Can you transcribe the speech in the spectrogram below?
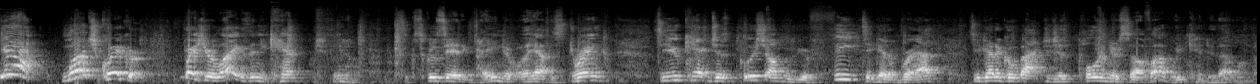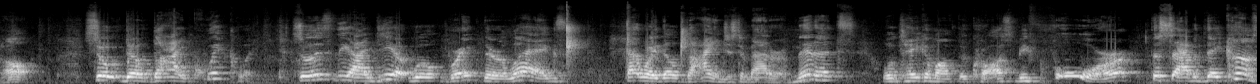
Yeah, much quicker. Break your legs, then you can't. You know, it's excruciating pain. You don't really have the strength, so you can't just push off of your feet to get a breath. So you got to go back to just pulling yourself up. We can't do that long at all. So they'll die quickly. So this is the idea. We'll break their legs that way they'll die in just a matter of minutes. We'll take them off the cross before the Sabbath day comes.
